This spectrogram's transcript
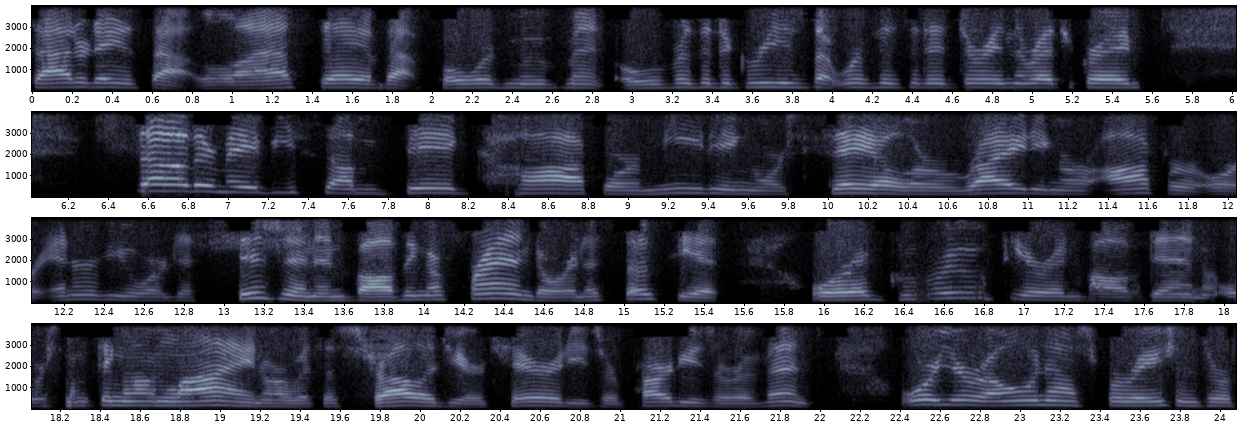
Saturday is that last day of that forward movement over the degrees that were visited during the retrograde. So there may be some big talk or meeting or sale or writing or offer or interview or decision involving a friend or an associate or a group you're involved in or something online or with astrology or charities or parties or events or your own aspirations or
